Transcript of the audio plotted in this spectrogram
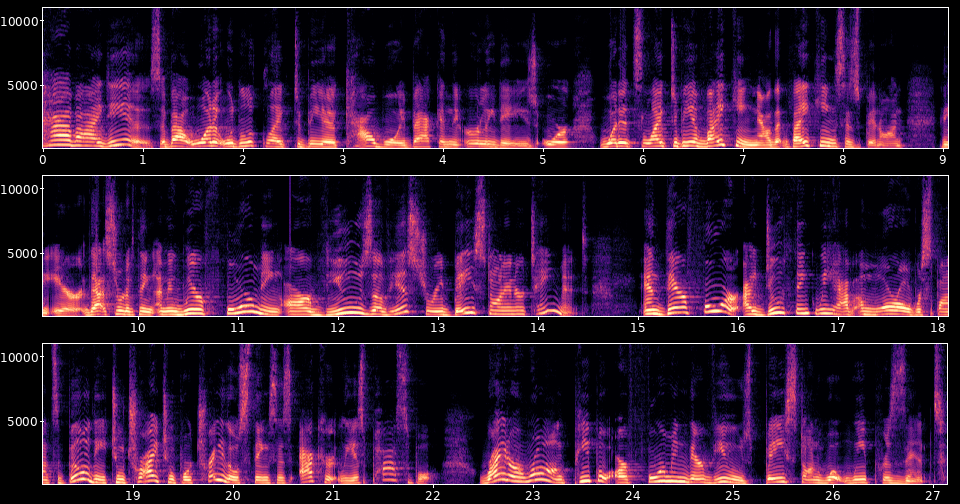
have ideas about what it would look like to be a cowboy back in the early days or what it's like to be a Viking now that Vikings has been on the air, that sort of thing. I mean, we're forming our views of history based on entertainment. And therefore, I do think we have a moral responsibility to try to portray those things as accurately as possible. Right or wrong, people are forming their views based on what we present.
